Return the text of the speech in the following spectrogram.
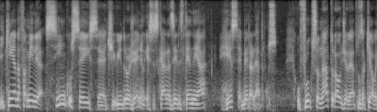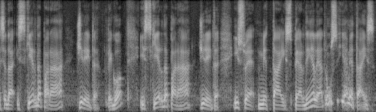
e quem é da família 5, 6, 7 o hidrogênio, esses caras eles tendem a receber elétrons. O fluxo natural de elétrons aqui ó, vai ser da esquerda para a direita. Pegou? Esquerda para a direita. Isso é, metais perdem elétrons e metais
